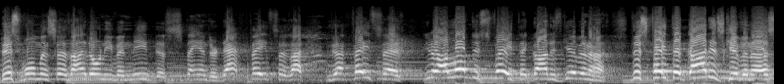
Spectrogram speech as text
This woman says, I don't even need the standard. That faith says, I, that faith says, you know, I love this faith that God has given us. This faith that God has given us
